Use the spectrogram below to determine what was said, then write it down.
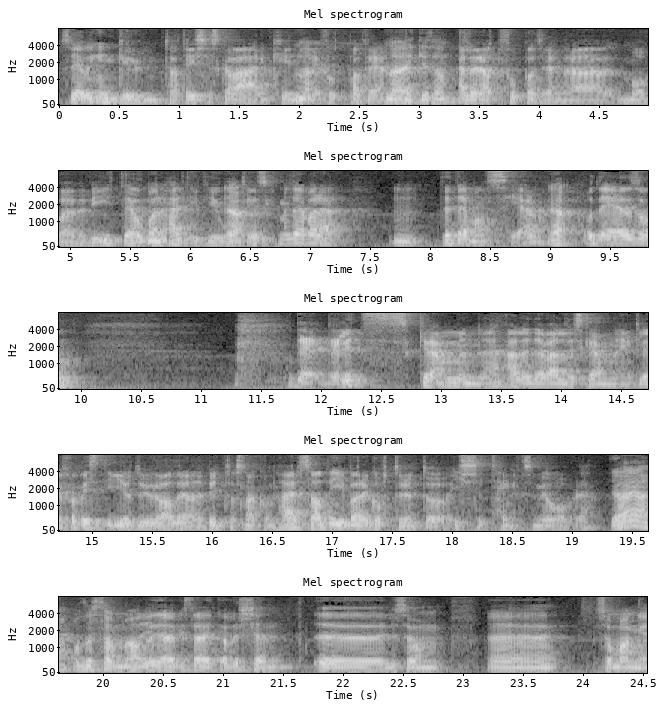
Så det er jo ingen grunn til at det ikke skal være en kvinnelig Nei. fotballtrener. Nei, ikke sant. Eller at fotballtrenere må være hvite. Det er jo bare helt idiotisk. Men det er bare Det er det man ser. Da. Ja. Og det er sånn det, det er litt skremmende, eller det er veldig skremmende, egentlig. For hvis jeg og du allerede hadde begynt å snakke om det her, så hadde jeg bare gått rundt og ikke tenkt så mye over det. Ja, ja, og det samme hadde jeg hvis jeg ikke hadde kjent eh, liksom eh, så mange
